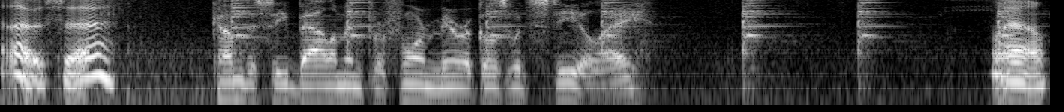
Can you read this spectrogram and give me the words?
Hello, sir. Come to see Balimund perform miracles with steel, eh? Well,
